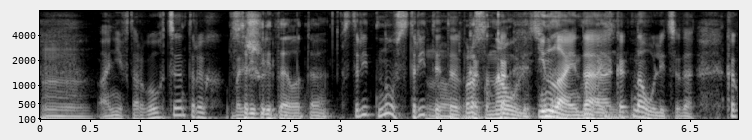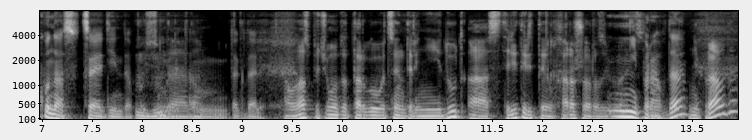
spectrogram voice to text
М. они в торговых центрах. Стрит-ритейл это Стрит, ну, стрит Ну, это просто как- на как улице, Инлайн, да, да, магазин, как да. на улице, да. Как у нас в C1, допустим, или да, там и так далее. А у нас почему-то торговые центры не идут, а стрит-ритейл хорошо развивается. Неправда. Неправда?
